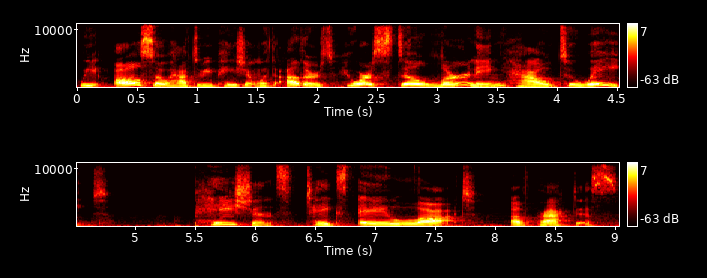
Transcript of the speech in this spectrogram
we also have to be patient with others who are still learning how to wait. Patience takes a lot of practice.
